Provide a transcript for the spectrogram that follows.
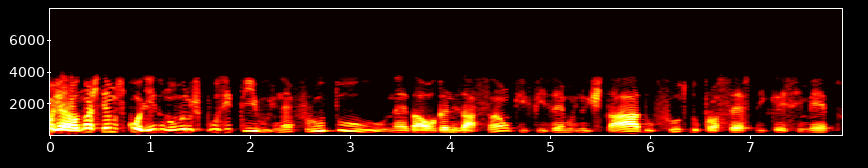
Bom, Geraldo, nós temos colhido números positivos, né? Fruto né, da organização que fizemos no Estado, fruto do processo de crescimento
